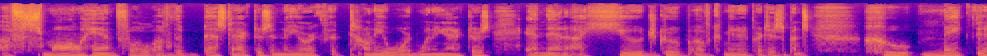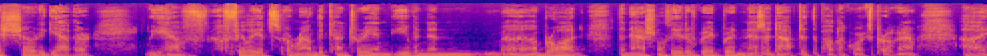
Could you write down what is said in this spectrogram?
A small handful of the best actors in New York, the Tony Award winning actors, and then a huge group of community participants who make this show together we have affiliates around the country and even in uh, abroad. The National Theatre of Great Britain has adopted the Public Works program. Uh,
